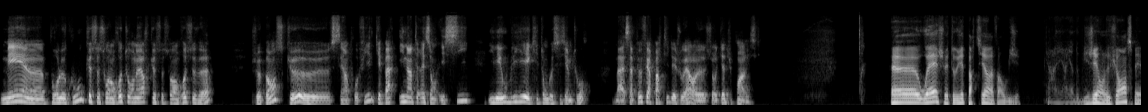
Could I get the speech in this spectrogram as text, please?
mais euh, pour le coup, que ce soit en retourneur, que ce soit en receveur, je pense que euh, c'est un profil qui n'est pas inintéressant. Et si il est oublié et qu'il tombe au sixième tour, bah, ça peut faire partie des joueurs sur lesquels tu prends un risque. Ouais, je vais être obligé de partir. Enfin, obligé. Il n'y a rien d'obligé en l'occurrence, mais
